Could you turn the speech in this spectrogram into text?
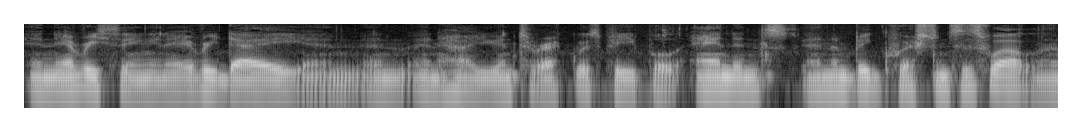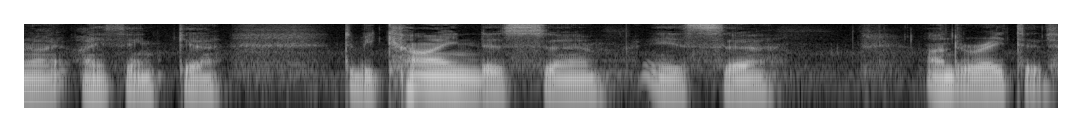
in everything in every day, and, and, and how you interact with people, and in and in big questions as well, and I I think. Uh, to be kind is uh, is uh, underrated.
